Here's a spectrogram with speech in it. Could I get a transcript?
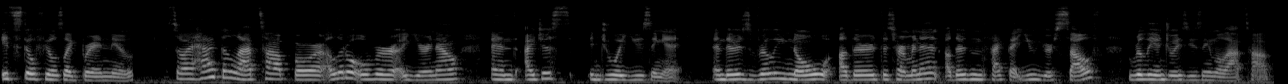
it still feels like brand new. So I had the laptop for a little over a year now and I just enjoy using it. And there's really no other determinant other than the fact that you yourself really enjoys using the laptop.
